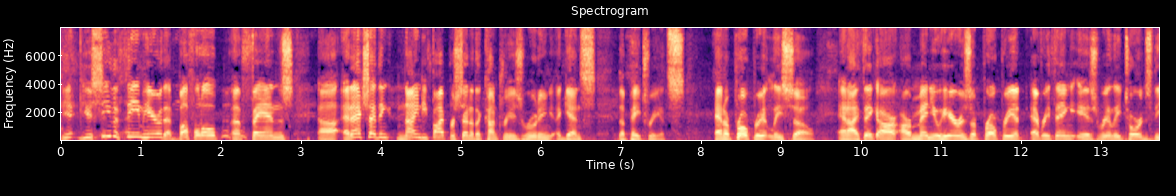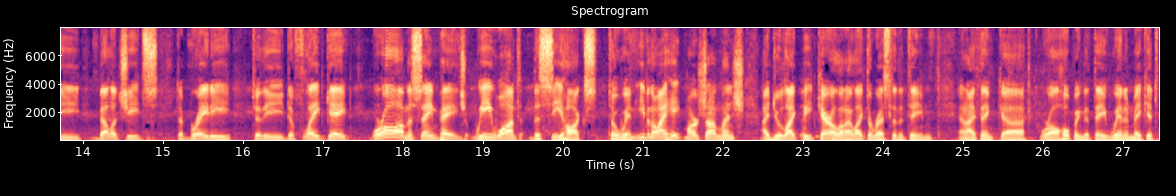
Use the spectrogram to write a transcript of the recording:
Do you, you see the theme here that Buffalo uh, fans, uh, and actually I think 95% of the country is rooting against the Patriots, and appropriately so. And I think our, our menu here is appropriate. Everything is really towards the Belichick's, to Brady, to the Deflate Gate. We're all on the same page. We want the Seahawks to win. Even though I hate Marshawn Lynch, I do like Pete Carroll and I like the rest of the team. And I think uh, we're all hoping that they win and make it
